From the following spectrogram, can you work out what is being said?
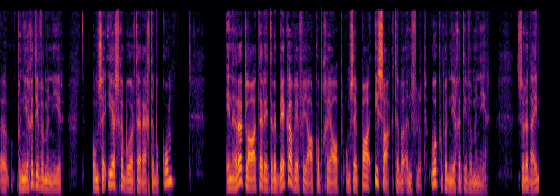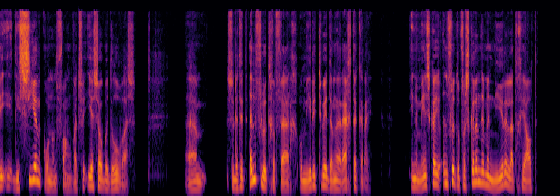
uh, op 'n negatiewe manier om sy eersgeboorte reg te bekom. En ruk later het Rebekka weer vir Jakob gehelp om sy pa Isak te beïnvloed, ook op 'n negatiewe manier, sodat hy die die seun kon ontvang wat vir Esau bedoel was. Ehm um, so dit het invloed geverg om hierdie twee dinge reg te kry. En 'n mens kan jou invloed op verskillende maniere laat geld,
